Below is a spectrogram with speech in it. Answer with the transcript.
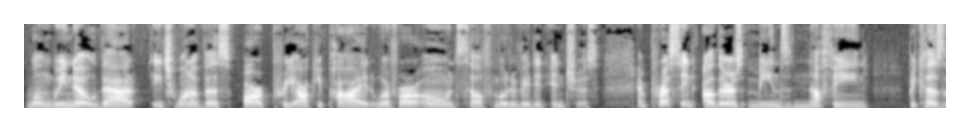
when we know that each one of us are preoccupied with our own self motivated interests. Impressing others means nothing because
